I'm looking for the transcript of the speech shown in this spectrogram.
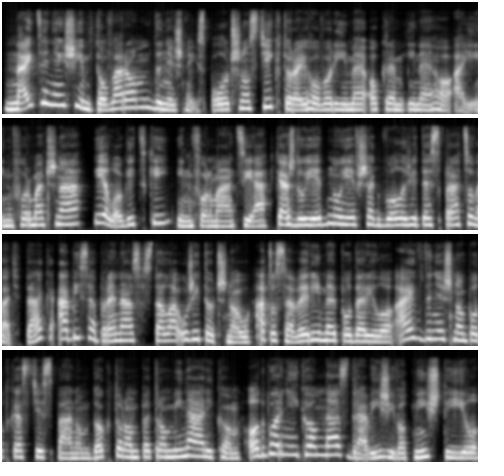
Najcenejším tovarom dnešnej spoločnosti, ktorej hovoríme okrem iného aj informačná, je logicky informácia. Každú jednu je však dôležité spracovať tak, aby sa pre nás stala užitočnou. A to sa veríme podarilo aj v dnešnom podcaste s pánom doktorom Petrom Minárikom, odborníkom na zdravý životný štýl.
